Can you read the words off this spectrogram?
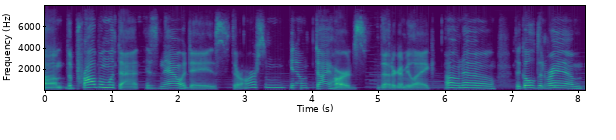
Um, the problem with that is nowadays there are some, you know, diehards that are going to be like, oh no, the golden ram,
